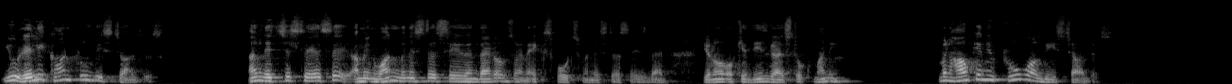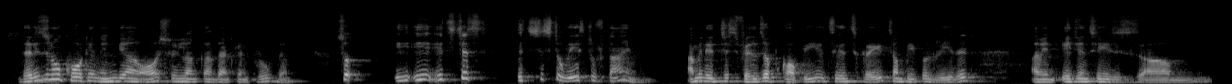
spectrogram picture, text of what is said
You really can't prove these charges. I mean, it's just say. I mean, one minister says, and that also an exports minister says that, you know, okay, these guys took money. I mean, how can you prove all these charges? There is no court in India or Sri Lanka that can prove them. So it's just it's just a waste of time. I mean, it just fills up copy. It's it's great. Some people read it. I mean, agencies um,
